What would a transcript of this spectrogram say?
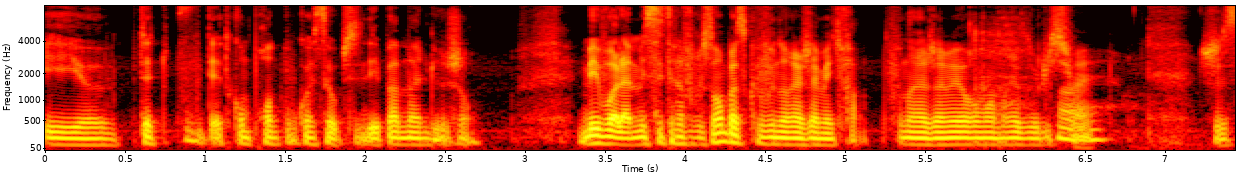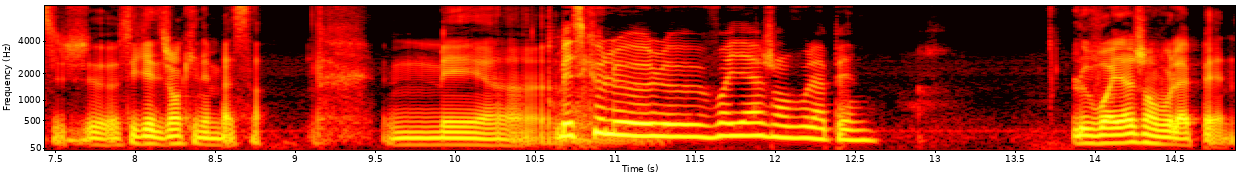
et euh, peut-être peut-être comprendre pourquoi ça obsédait pas mal de gens. Mais voilà, mais c'est très frustrant parce que vous n'aurez jamais de fin. Vous n'aurez jamais vraiment de résolution. Ouais. Je sais, qu'il y a des gens qui n'aiment pas ça. Mais Mais est-ce que le, le voyage en vaut la peine? Le voyage en vaut la peine.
